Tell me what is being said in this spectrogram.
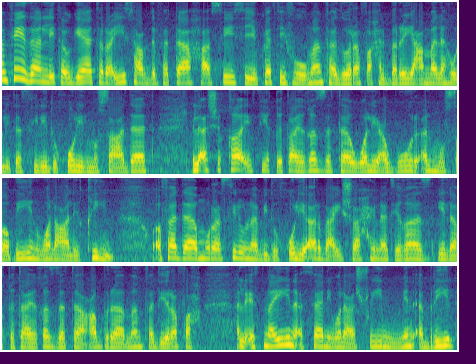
تنفيذا لتوجيهات الرئيس عبد الفتاح السيسي يكثف منفذ رفح البري عمله لتسهيل دخول المساعدات للأشقاء في قطاع غزة ولعبور المصابين والعالقين. وأفاد مراسلنا بدخول أربع شاحنات غاز إلى قطاع غزة عبر منفذ رفح الاثنين الثاني والعشرين من أبريل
